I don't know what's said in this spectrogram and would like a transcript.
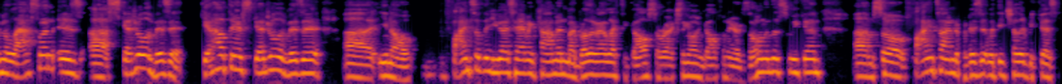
And the last one is uh, schedule a visit get out there, schedule a visit. Uh, you know, find something you guys have in common. My brother and I like to golf, so we're actually going golf in Arizona this weekend. Um, so find time to visit with each other because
